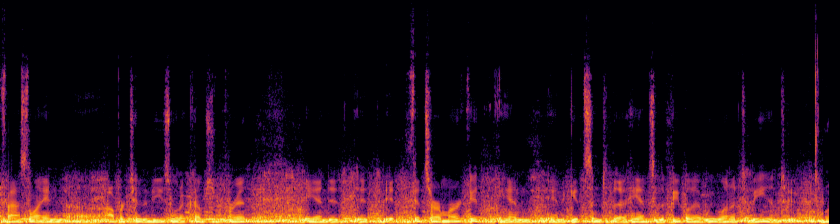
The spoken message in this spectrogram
Fastline uh, opportunities when it comes to print, and it, it, it, fits our market and, and it gets into the hands of the people that we want it to be into.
